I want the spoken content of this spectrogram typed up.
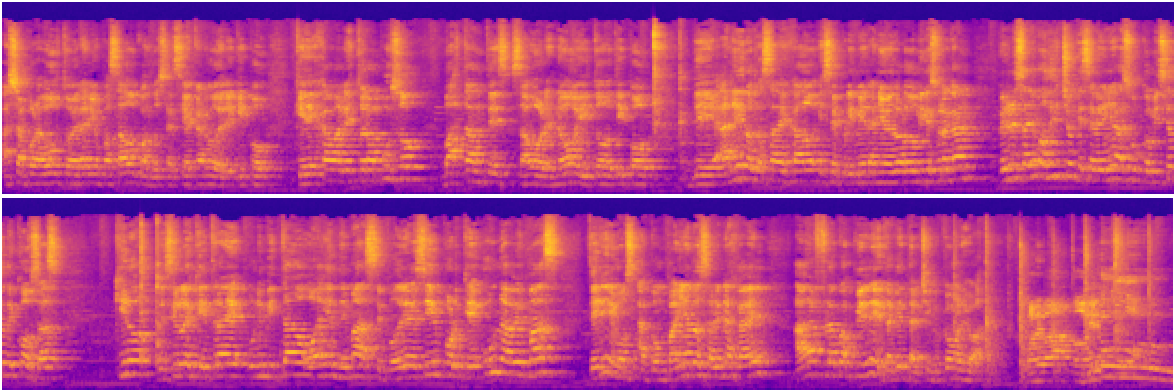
allá por agosto del año pasado, cuando se hacía cargo del equipo que dejaba Néstor Apuso. Bastantes sabores, ¿no? Y todo tipo de anécdotas ha dejado ese primer año de Eduardo Domínguez Huracán. Pero les habíamos dicho que se venía la subcomisión de cosas. Quiero decirles que trae un invitado o alguien de más, se podría decir, porque una vez más tenemos acompañando a Sabrina Jael a Flaco Aspineta. ¿Qué tal, chicos? ¿Cómo les va? ¿Cómo le va? ¿Todo bien?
